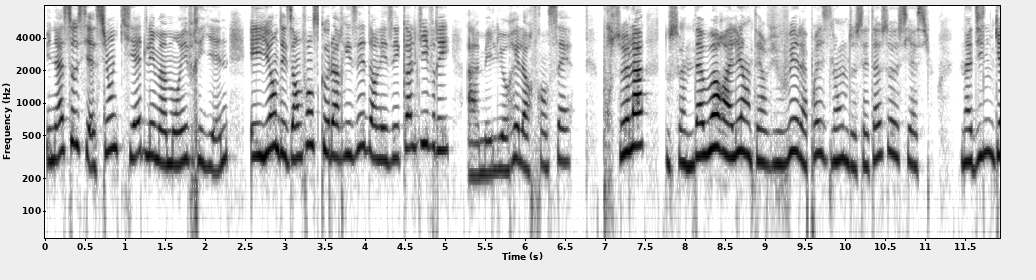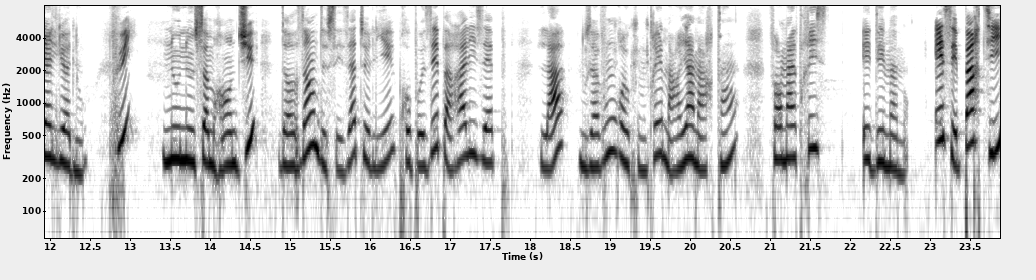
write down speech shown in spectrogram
une association qui aide les mamans ivriennes ayant des enfants scolarisés dans les écoles d'Ivry à améliorer leur français. Pour cela, nous sommes d'abord allés interviewer la présidente de cette association, Nadine Galliano. Puis, nous nous sommes rendus dans un de ces ateliers proposés par Alizep. Là, nous avons rencontré Maria Martin, formatrice et des mamans. Et c'est parti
